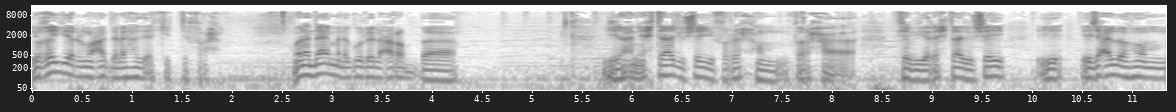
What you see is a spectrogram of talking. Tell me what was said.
يغير المعادلة هذه أكيد تفرح. وأنا دائما أقول للعرب يعني يحتاجوا شيء يفرحهم فرحة كبيرة. يحتاجوا شيء يجعلهم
